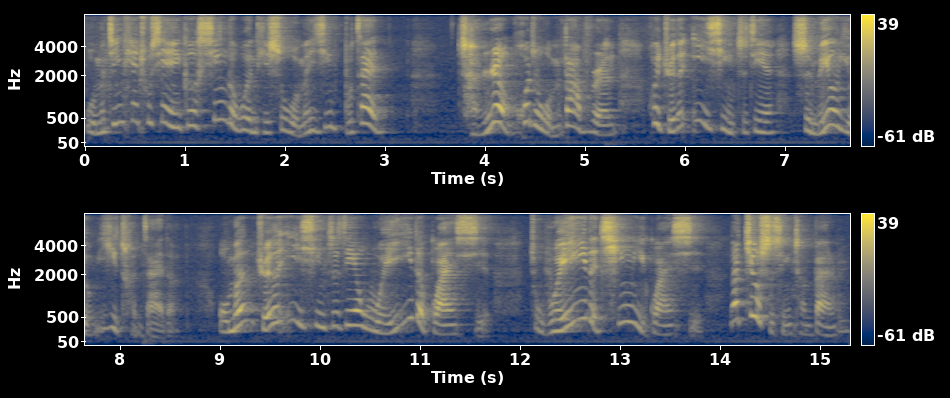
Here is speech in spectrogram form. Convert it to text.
我们今天出现一个新的问题，是我们已经不再。承认，或者我们大部分人会觉得异性之间是没有友谊存在的。我们觉得异性之间唯一的关系，就唯一的亲密关系，那就是形成伴侣。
